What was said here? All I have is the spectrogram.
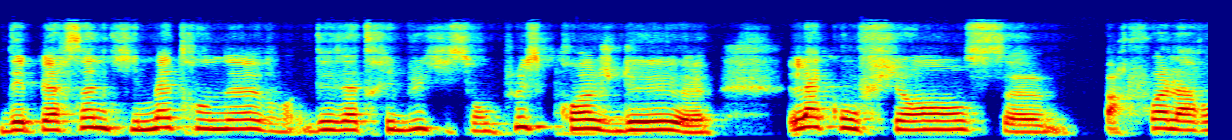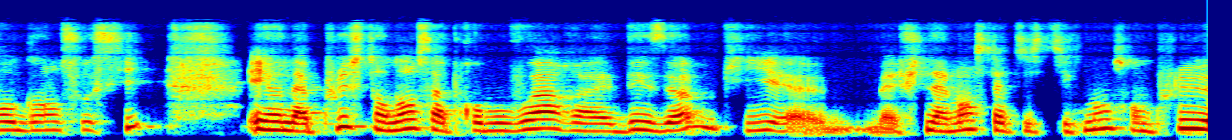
des personnes qui mettent en œuvre des attributs qui sont plus proches de euh, la confiance, euh, parfois l'arrogance aussi. Et on a plus tendance à promouvoir euh, des hommes qui ben, finalement statistiquement sont plus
